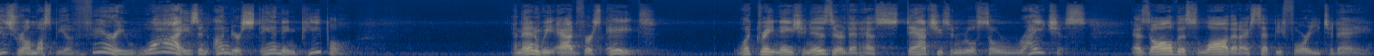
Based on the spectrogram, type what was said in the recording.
Israel must be a very wise and understanding people. And then we add verse 8. What great nation is there that has statutes and rules so righteous as all this law that I set before you today?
